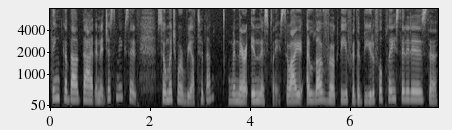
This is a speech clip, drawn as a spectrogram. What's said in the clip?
think about that. And it just makes it so much more real to them when they're in this place. So I, I love Rokeby for the beautiful place that it is, the,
